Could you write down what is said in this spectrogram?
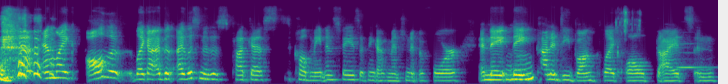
and like all the like I I listened to this podcast called Maintenance Phase. I think I've mentioned it before, and they mm-hmm. they kind of debunk like all diets and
